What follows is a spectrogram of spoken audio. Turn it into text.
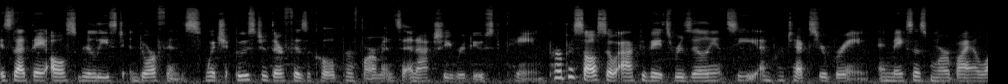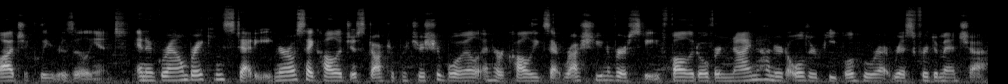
is that they also released endorphins, which boosted their physical performance and actually reduced pain. Purpose also activates resiliency and protects your brain and makes us more biologically resilient. In a groundbreaking study, neuropsychologist Dr. Patricia Boyle and her colleagues at Rush University followed over 900 older people who were at risk for dementia.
